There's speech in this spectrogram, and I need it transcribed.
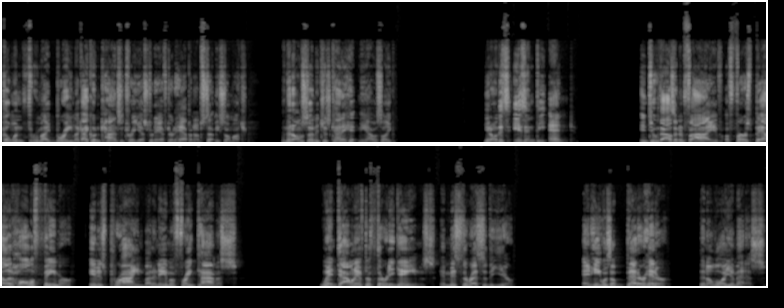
going through my brain like I couldn't concentrate yesterday after it happened. It upset me so much. And then all of a sudden it just kind of hit me. I was like, you know, this isn't the end. In 2005, a first ballot Hall of Famer in his prime by the name of Frank Thomas went down after 30 games and missed the rest of the year. And he was a better hitter than Eloy Jimenez.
